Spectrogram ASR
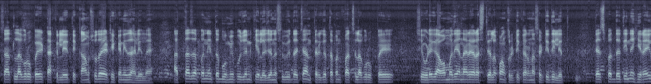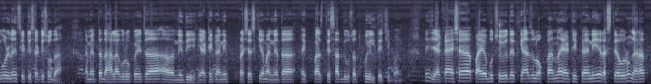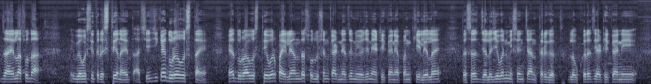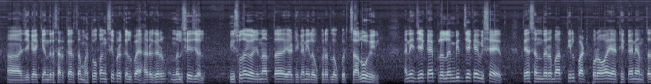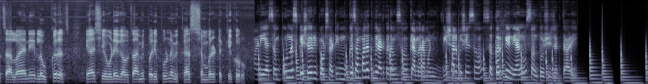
सात लाख रुपये टाकले ते कामसुद्धा या ठिकाणी झालेलं आहे. आत्ताच आपण इथं भूमिपूजन केलं जनसुविधाच्या अंतर्गत आपण पाच लाख रुपये शेवडे गावामध्ये येणाऱ्या रस्त्याला काँक्रिटीकरणासाठी दिलेत. त्याच पद्धतीने हिराई गोल्डन सिटीसाठी सुद्धा आम्ही आता दहा लाख रुपयेचा निधी या ठिकाणी प्रशासकीय मान्यता एक पाच ते सात दिवसात होईल त्याची पण. म्हणजे ज्या काय अशा पायाभूत सुविधा आहेत की आज लोकांना या ठिकाणी रस्त्यावरून घरात जायला सुद्धा व्यवस्थित रस्ते नाहीत अशी जी काही दुरावस्था आहे या दुरावस्थेवर पहिल्यांदा सोल्युशन काढण्याचं नियोजन या ठिकाणी आपण केलेलं आहे. तसंच जलजीवन मिशनच्या अंतर्गत लवकरच या ठिकाणी जे काही केंद्र सरकारचा महत्त्वाकांक्षी प्रकल्प आहे हर घर नलशे जल तीसुद्धा योजना आता या ठिकाणी लवकरात लवकर चालू होईल. आणि जे काय प्रलंबित जे काही विषय आहेत त्या संदर्भातील पाठपुरावा या ठिकाणी आमचा चालू आहे आणि लवकरच या शेवडे गावचा आम्ही परिपूर्ण विकास शंभर टक्के करू. आणि या संपूर्ण स्पेशल रिपोर्टसाठी मुख्य संपादक विराट कदमसह कॅमेरामन विशाल भिशेसह सतर्क इंडिया संतोषी जगदाळे.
